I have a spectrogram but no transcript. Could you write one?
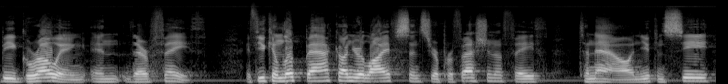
be growing in their faith. If you can look back on your life since your profession of faith, to now, and you can see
